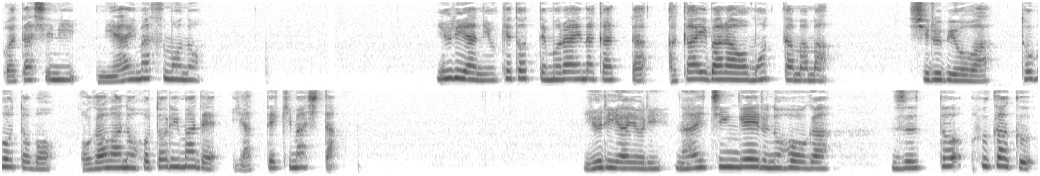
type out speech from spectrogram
私に似合いますもの。ユリアに受け取ってもらえなかった赤いバラを持ったままシルビオはとぼとぼ小川のほとりまでやってきましたユリアよりナイチンゲールの方がずっと深く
